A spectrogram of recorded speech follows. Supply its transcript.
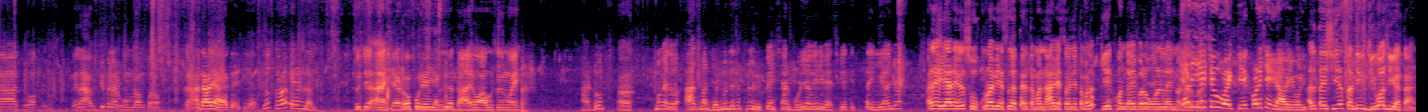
આ પેલા આવજો, પેલા રોમ રોમ કરો. કાદાળે આયા તો એટલે શું કરો કેરંડમ શું છે? આ હેડો પૂરે યાર તું ગાયો આવું છું હોય હાડો? હા. હું કહેતો આજ મારા જન્મદિવસ એટલે રૂપિયા ચાર ગોળીઓ વેરી વેચવી હતી. તો લઈ આવજો. અલે યાર એ છોકરો બેસું અત્યારે તમારે ના બેસવાની તમારે કેક મંગાવી પડે ઓનલાઈન નો એ શું હોય? કેક વાળી છે આવે વાળી. અલે તઈ છીએ સદીમ જીવો છે તાણ.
